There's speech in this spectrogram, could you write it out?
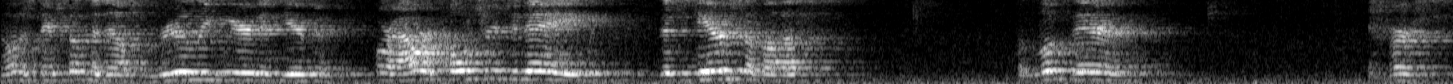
Notice there's something else really weird in here. For our culture today, this scares some of us. But look there, verse,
